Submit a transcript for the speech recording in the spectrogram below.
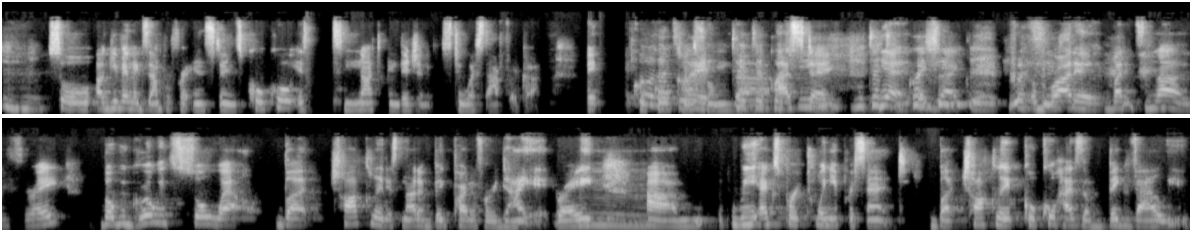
Mm-hmm. so i'll give an example. For instance cocoa is not indigenous to west africa. Right? cocoa oh, comes right. from the aztec. Yeah exactly. Brought it but it's not right? But we grow it so well but chocolate is not a big part of her diet, right? Mm. Um, we export 20%, but chocolate, cocoa has a big value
